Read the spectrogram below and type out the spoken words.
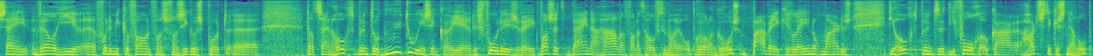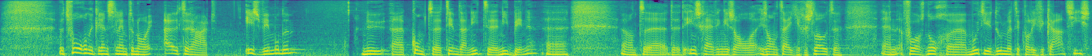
Zij wel hier voor de microfoon van, van Ziggo Sport dat zijn hoogtepunt tot nu toe in zijn carrière, dus voor deze week, was het bijna halen van het hoofdtoernooi op Roland Garros. Een paar weken geleden nog maar. Dus die hoogtepunten die volgen elkaar hartstikke snel op. Het volgende Grand Slam toernooi uiteraard is Wimbledon. Nu komt Tim daar niet, niet binnen. Want de, de, inschrijving is al, is al een tijdje gesloten. En vooralsnog moet hij het doen met de kwalificaties.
